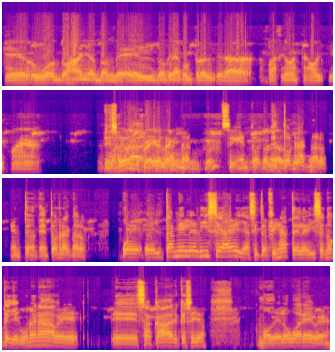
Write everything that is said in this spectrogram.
que hubo dos años donde él no tenía control, era básicamente Hulk y fue... básicamente fue ahí, Sí, en, Thor Ragnarok, en, Ragnarok. Pues él también le dice a ella, si te fijaste, él le dice, no, que llegó una nave, eh, sacar, qué sé yo, modelo whatever,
